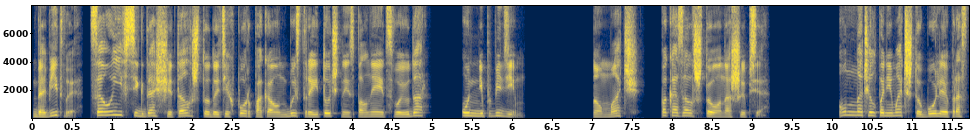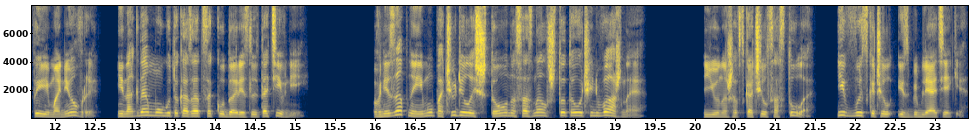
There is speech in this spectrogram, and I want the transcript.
До битвы Цао И всегда считал, что до тех пор, пока он быстро и точно исполняет свой удар, он непобедим. Но матч показал, что он ошибся. Он начал понимать, что более простые маневры иногда могут оказаться куда результативней. Внезапно ему почудилось, что он осознал что-то очень важное. Юноша вскочил со стула и выскочил из библиотеки.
